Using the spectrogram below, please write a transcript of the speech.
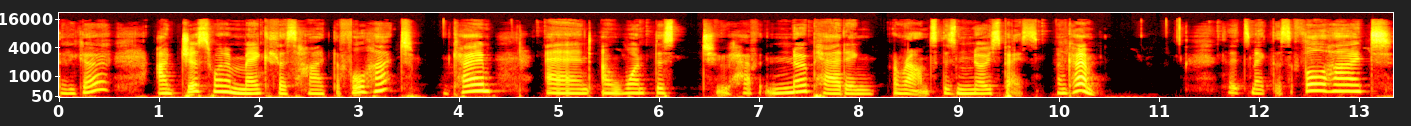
There we go. I just want to make this height the full height. Okay. And I want this to have no padding around. So there's no space. Okay. Let's make this a full height.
